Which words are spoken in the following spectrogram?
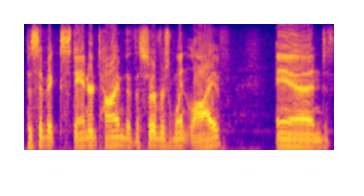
Pacific Standard Time that the servers went live, and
